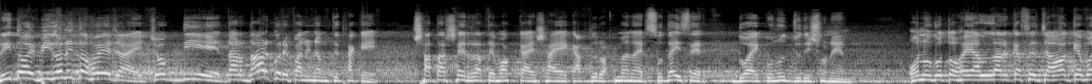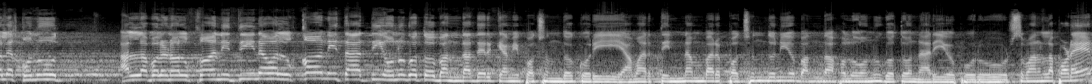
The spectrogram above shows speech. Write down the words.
হৃদয় বিগলিত হয়ে যায়, চোখ দিয়ে দাঁড় দাঁড় করে পানি নামতে থাকে। সাতাশের রাতে মক্কায় শায়েক আব্দুর রহমানের সুদাইসের দোয়ায় কুনুত যদি শোনেন। অনুগত হয়ে আল্লাহর কাছে চাওয়াকে বলে কুনুত? আল্লাহ বলেন কানিতাতি। অনুগত বান্দাদেরকে আমি পছন্দ করি। আমার তিন নাম্বার পছন্দনীয় বান্দা হলো অনুগত নারী ও পুরুষ। সুবহানাল্লাহ, পড়েন।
